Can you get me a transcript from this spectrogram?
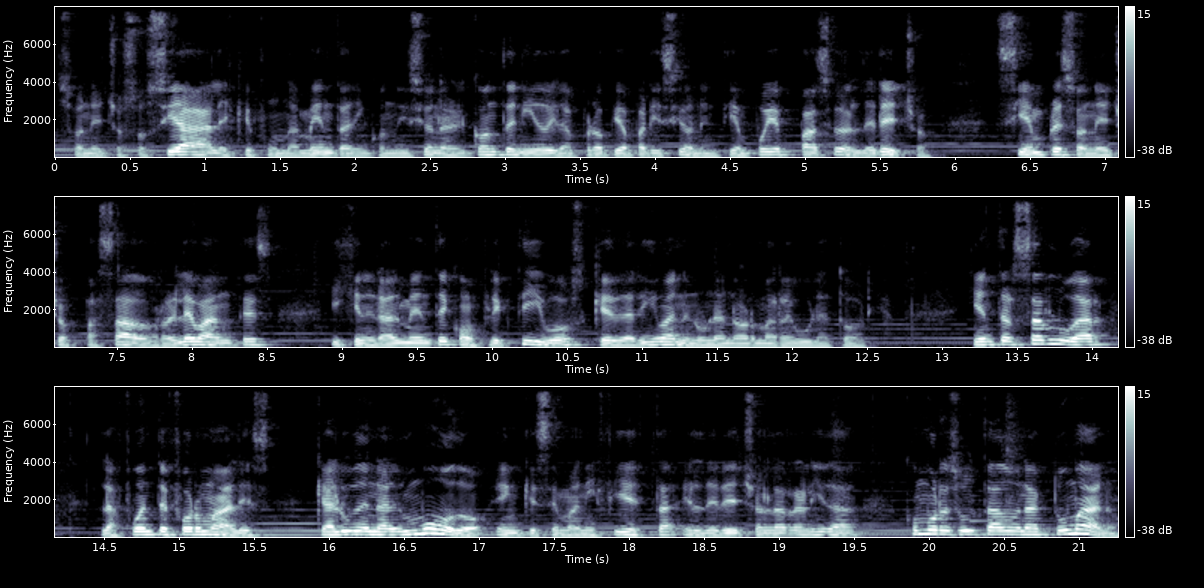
son hechos sociales que fundamentan y condicionan el contenido y la propia aparición en tiempo y espacio del derecho. Siempre son hechos pasados relevantes y generalmente conflictivos que derivan en una norma regulatoria. Y en tercer lugar, las fuentes formales que aluden al modo en que se manifiesta el derecho en la realidad como resultado de un acto humano.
